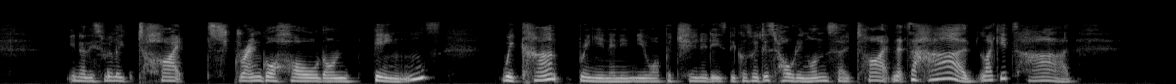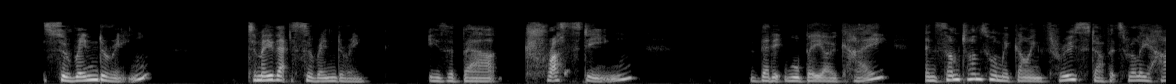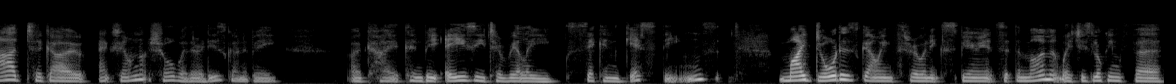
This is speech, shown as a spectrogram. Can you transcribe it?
you know, this really tight stranglehold on things. We can't bring in any new opportunities because we're just holding on so tight. And it's a hard, like it's hard. Surrendering, to me, that surrendering is about trusting that it will be okay and sometimes when we're going through stuff, it's really hard to go, actually, I'm not sure whether it is going to be okay. It can be easy to really second guess things. My daughter's going through an experience at the moment where she's looking for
